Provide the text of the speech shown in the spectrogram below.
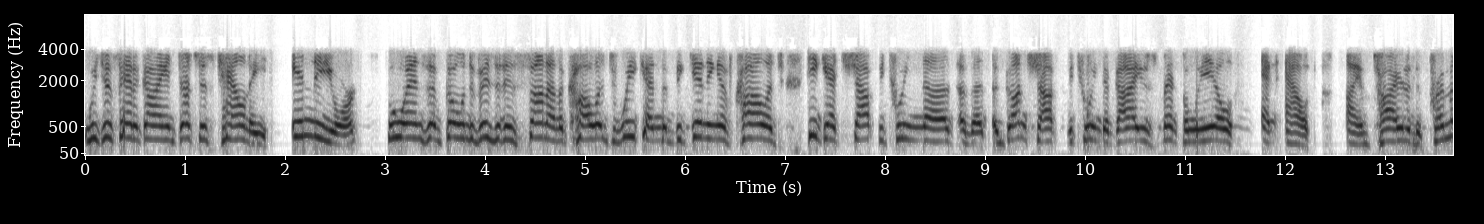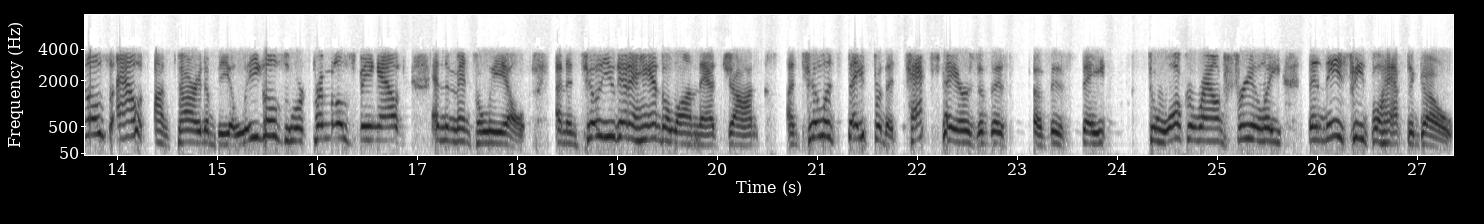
We just had a guy in Dutchess County in New York who ends up going to visit his son on the college weekend, the beginning of college. He gets shot between uh, the a gunshot between the guy who's mentally ill and out. I am tired of the criminals out. I'm tired of the illegals who are criminals being out and the mentally ill. And until you get a handle on that, John, until it's safe for the taxpayers of this of this state to walk around freely, then these people have to go.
